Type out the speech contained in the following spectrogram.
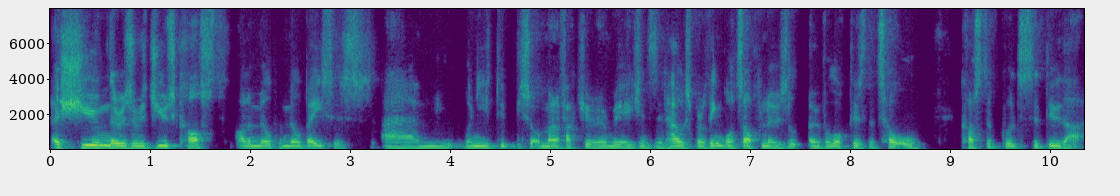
assume there is a reduced cost on a mill per mill basis um, when you do sort of manufacture your own reagents in house. But I think what's often overlooked is the total cost of goods to do that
